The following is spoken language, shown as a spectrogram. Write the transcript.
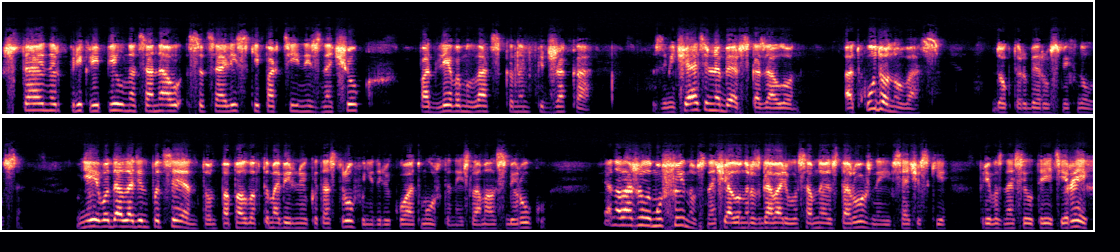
Штайнер прикрепил национал-социалистский партийный значок под левым лацканом пиджака. «Замечательно, Бер», — сказал он. «Откуда он у вас?» Доктор Бер усмехнулся. «Мне его дал один пациент. Он попал в автомобильную катастрофу недалеко от Муртона и сломал себе руку. Я наложил ему шину. Сначала он разговаривал со мной осторожно и всячески превозносил Третий Рейх,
